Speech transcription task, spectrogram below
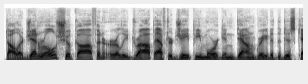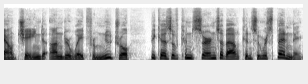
Dollar General shook off an early drop after JP Morgan downgraded the discount chain to underweight from neutral because of concerns about consumer spending.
